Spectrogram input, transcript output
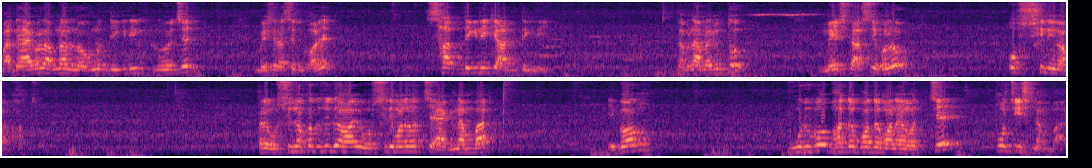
বা দেখা গেলো আপনার লগ্ন ডিগ্রি রয়েছে, মেষ রাশির ঘরে, সাত ডিগ্রি কি আট ডিগ্রি তারপরে আমরা কিন্তু মেষ রাশি হলো অশ্বিনী নক্ষত্র। তাহলে অশ্বিনী নক্ষত্র যদি হয়, অশ্বিনী মানে হচ্ছে এক নাম্বার, এবং পূর্ব ভাদ্রপদ মানে হচ্ছে পঁচিশ নাম্বার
